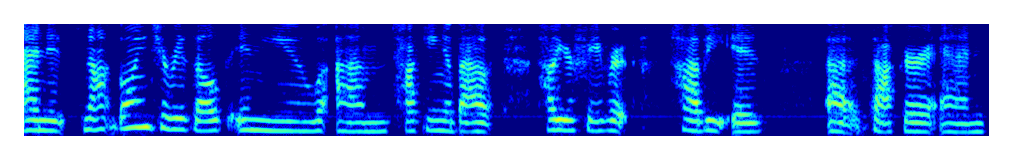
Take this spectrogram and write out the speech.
and it's not going to result in you um, talking about how your favorite hobby is uh, soccer and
